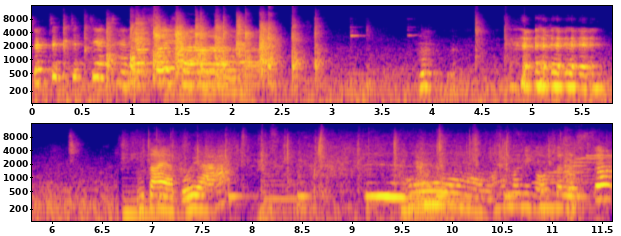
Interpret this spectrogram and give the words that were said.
짝짝짝짝 잘 먹었어. 루다야 뭐야? 오 할머니가? 먹어? 먹어?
